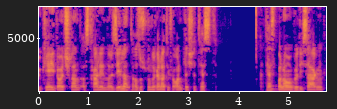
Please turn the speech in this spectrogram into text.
UK, Deutschland, Australien, Neuseeland, also schon eine relativ ordentliche Test, Testballon, würde ich sagen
